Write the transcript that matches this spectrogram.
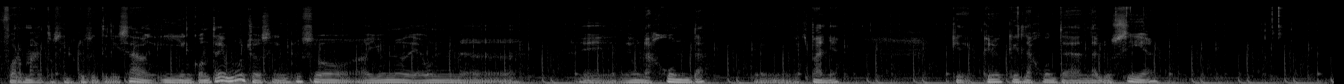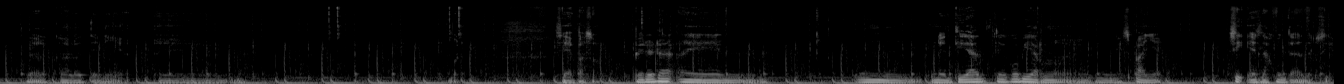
formatos incluso utilizaban. Y encontré muchos, incluso hay uno de una, eh, de una junta en España, que creo que es la Junta de Andalucía. Lo tenía. Eh, bueno, se pasó. Pero era eh, una entidad de gobierno en, en España. Sí, es la Junta de Andalucía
